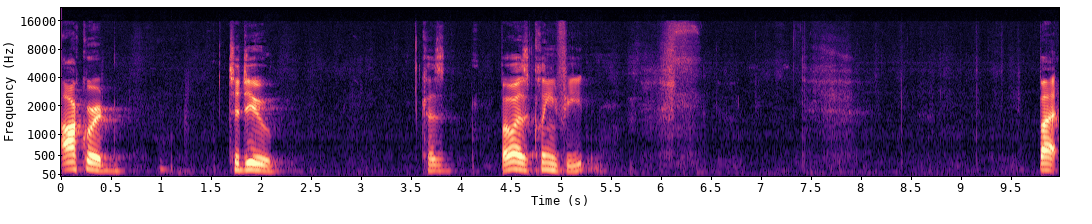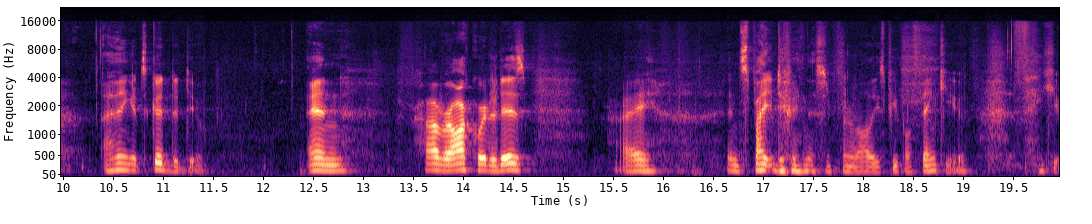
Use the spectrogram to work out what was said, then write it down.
awkward to do because Bo has clean feet. But I think it's good to do. And however awkward it is, I, in spite doing this in front of all these people, thank you. Thank you.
